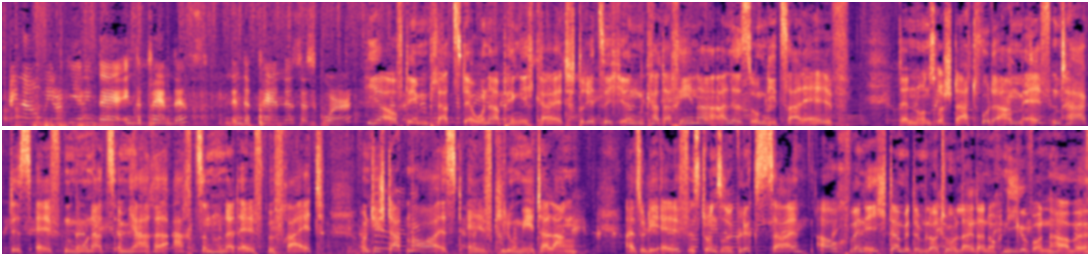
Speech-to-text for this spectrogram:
Right now we are here in the Independence. Independence Square. Hier auf dem Platz der Unabhängigkeit dreht sich in Cartagena alles um die Zahl 11. Denn unsere Stadt wurde am 11. Tag des 11. Monats im Jahre 1811 befreit und die Stadtmauer ist 11 Kilometer lang. Also die 11 ist unsere Glückszahl, auch wenn ich damit im Lotto leider noch nie gewonnen habe.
